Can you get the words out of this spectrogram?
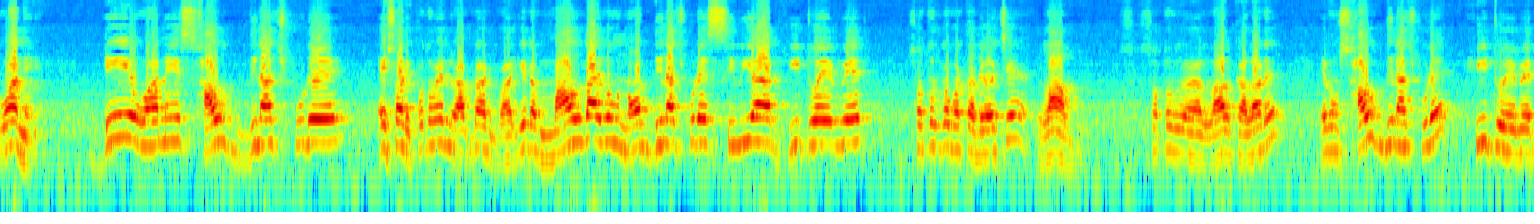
ওয়ানে ডে ওয়ানে সাউথ দিনাজপুরে এই সরি প্রথমে আপনার এটা মালদা এবং নর্থ দিনাজপুরে সিভিয়ার হিট ওয়েভের সতর্কবার্তা দেওয়া হয়েছে লাল সতর্ক লাল কালারের এবং সাউথ দিনাজপুরে হিট ওয়েভের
